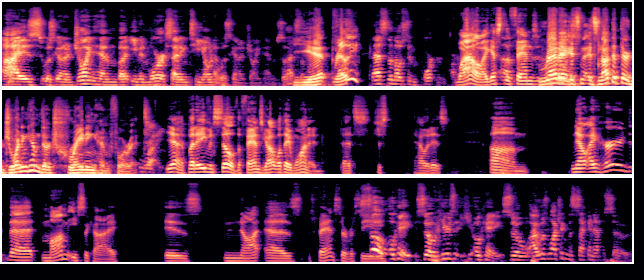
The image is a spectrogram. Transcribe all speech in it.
Ais was going to join him, but even more exciting, Tiona was going to join him. So that's the, Yep. Really? that's the most important part. Wow, I guess the Um, fans Reddit. fans- It's it's not that they're joining him; they're training him for it. Right. Yeah, but even still, the fans got what they wanted. That's just how it is. Um, now I heard that Mom Isekai is not as fan servicey. So okay, so here's okay. So I was watching the second episode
